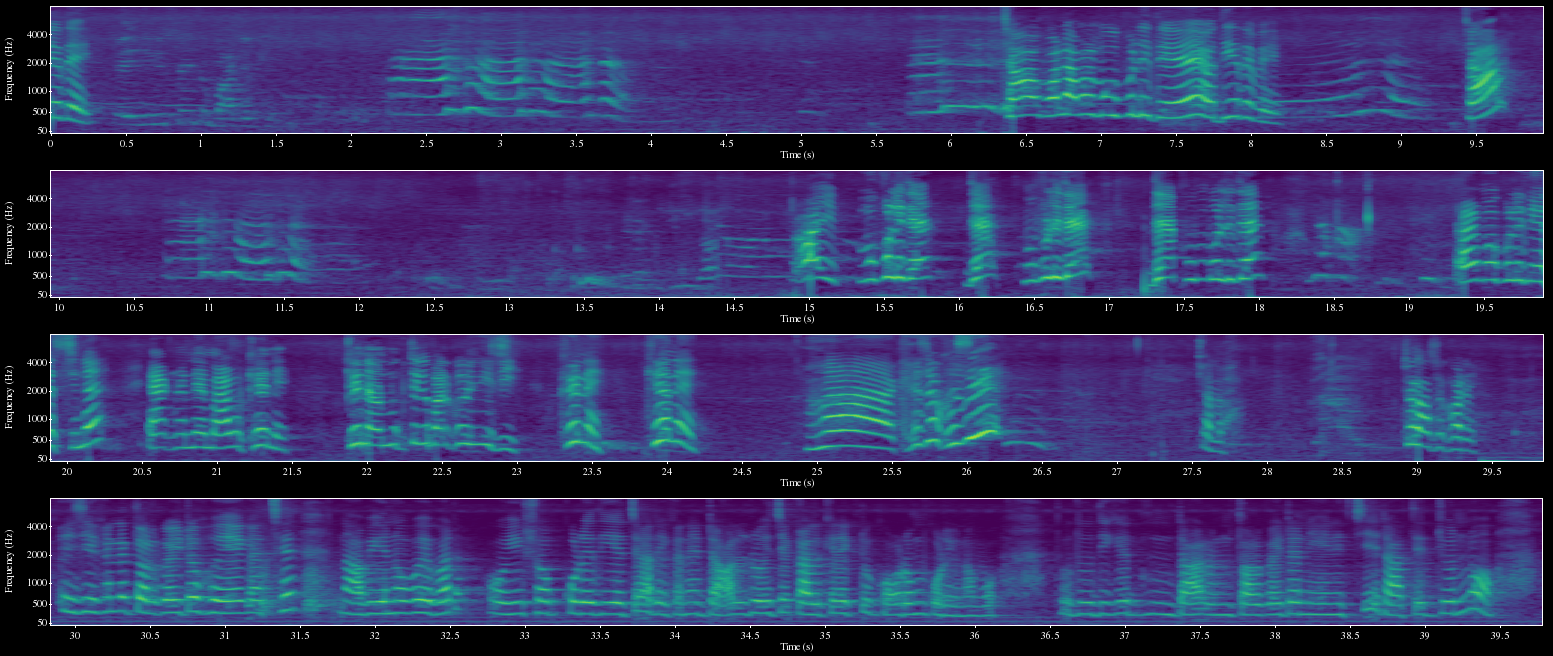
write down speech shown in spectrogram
দিয়ে দে। এই জিনিসটাই তো বাজে চাও বলো আমার মুফলি দে ও দিয়ে দেবে। চা? আই মুফলি দে দে মুফলি দে দে দে। আর মুফলি নিয়ে এসছি না। এক নে বাবা খেয়ে নে। খেয়ে নে ওর মুখ থেকে বার করে নিয়েছি। খেয়ে নে খেয়ে নে। হ্যাঁ খেয়েছো খুশি? চলো চলো আসো ঘরে। এই যে এখানে তরকারিটা হয়ে গেছে নাবিয়ে নেব এবার। ওই সব করে দিয়েছে, আর এখানে ডাল রয়েছে, কালকের একটু গরম করে নেব। তো দুদিকে ডাল, তরকারিটা নিয়ে নিচ্ছি রাতের জন্য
